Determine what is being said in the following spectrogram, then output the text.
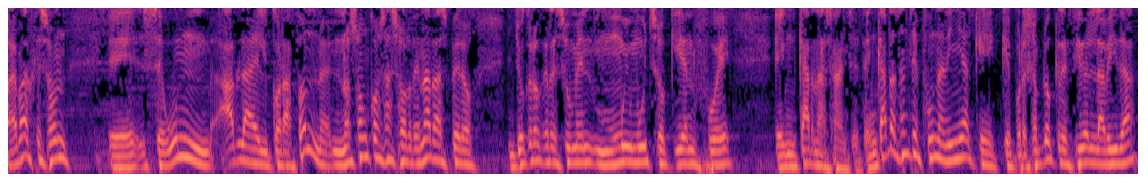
además que son, eh, según habla el corazón, no son cosas ordenadas, pero yo creo que resumen muy mucho quién fue Encarna Sánchez. Encarna Sánchez fue una niña que, que, por ejemplo, creció en la vida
